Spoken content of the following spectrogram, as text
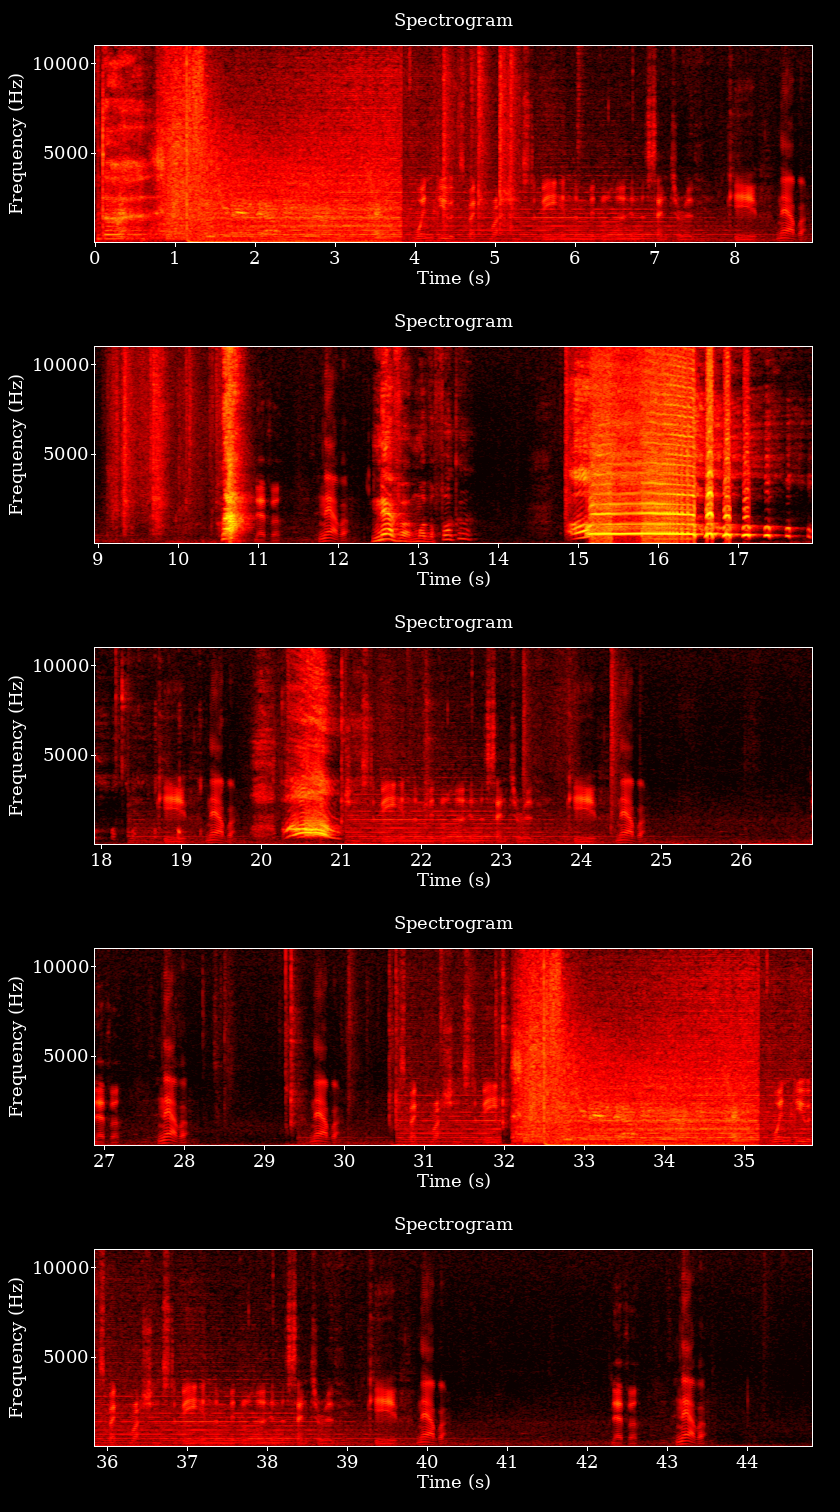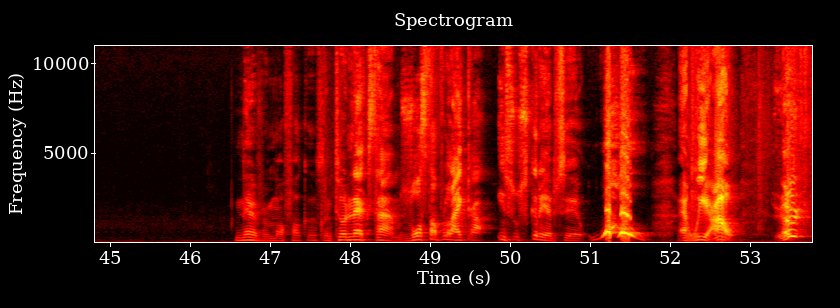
When do you expect Russians to be in the middle, uh, in the center of Kiev? Never. Ha! Never. Never. Never, motherfucker. Oh! Kiev. Never. oh! Russians to be in the middle, uh, in the center of Kiev. Never. Never. Never. Never. Expect Russians to be. When do you expect Russians to be in the middle, uh, in the center of Kiev? Never. Never. Never. Never, motherfuckers. Until next time, zostav lajka i subscribe se. Woohoo! And we out. Learn.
